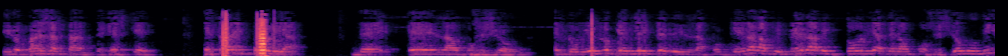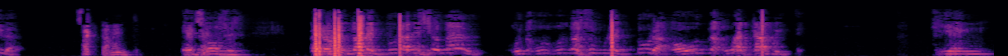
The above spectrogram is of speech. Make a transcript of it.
y lo más resaltante es que esta victoria de eh, la oposición, el gobierno quería impedirla porque era la primera victoria de la oposición unida. Exactamente. Entonces, pero es una lectura adicional, una, una sublectura o una, un acápite. Quien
